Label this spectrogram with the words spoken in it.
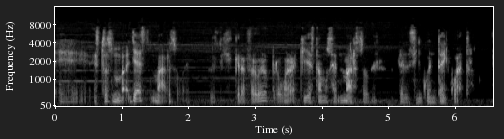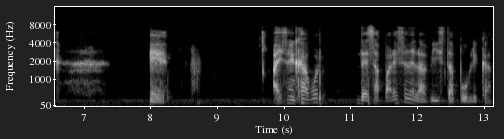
Eh, esto es ya es marzo, eh. les dije que era febrero, pero bueno, aquí ya estamos en marzo del, del 54 eh, Eisenhower desaparece de la vista pública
